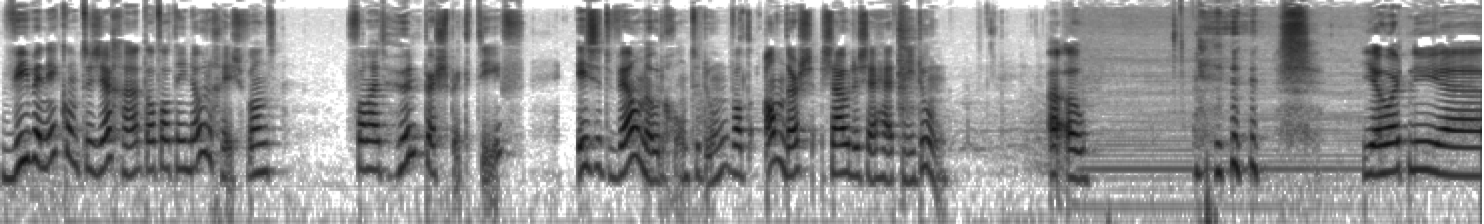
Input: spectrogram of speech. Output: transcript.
wie ben ik om te zeggen dat dat niet nodig is? Want vanuit hun perspectief is het wel nodig om te doen, want anders zouden ze het niet doen. Uh-oh. je hoort nu uh,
